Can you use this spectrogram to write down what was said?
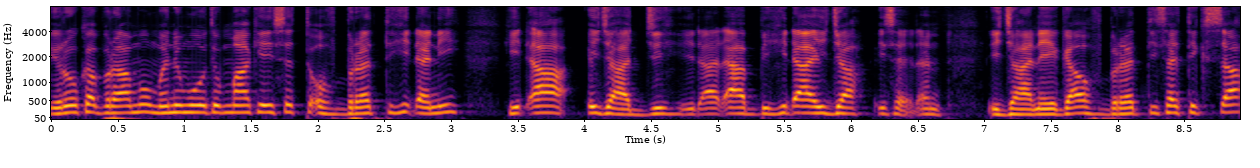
yeroo kabiraa immoo mana mootummaa keessatti of biratti hidhanii hidhaa ijaajji hidhaa dhaabbii hidhaa ijaa isa jedhan ijaan eegaa of biratti isa tiksaa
